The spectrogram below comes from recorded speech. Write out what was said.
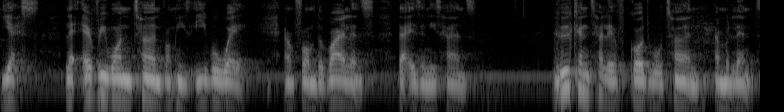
Yes, let everyone turn from his evil way and from the violence that is in his hands. Who can tell if God will turn and relent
